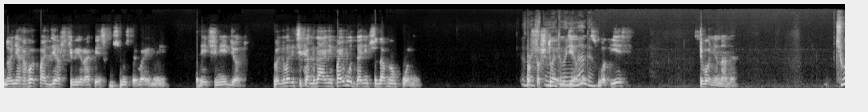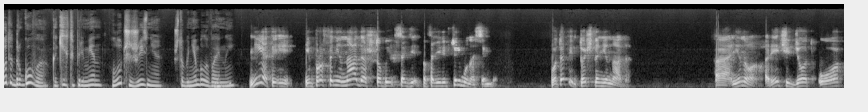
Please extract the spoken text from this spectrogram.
Но ни о какой поддержке в европейском смысле войны речи не идет. Вы говорите, когда они поймут, да они все давно поняли. Значит, Просто что им делать? Надо? Вот есть, всего не надо. Чего-то другого, каких-то перемен, лучшей жизни, чтобы не было войны. Нет, и, им просто не надо, чтобы их посадили в тюрьму на 7 лет. Вот это им точно не надо. А, не но. Речь идет о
